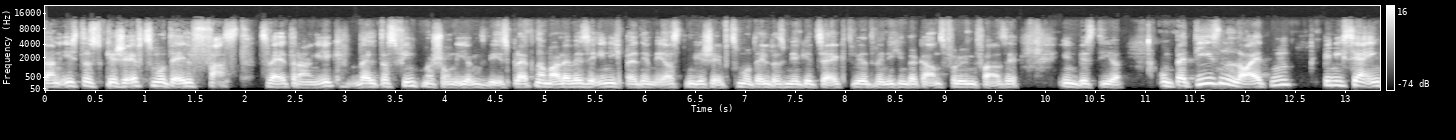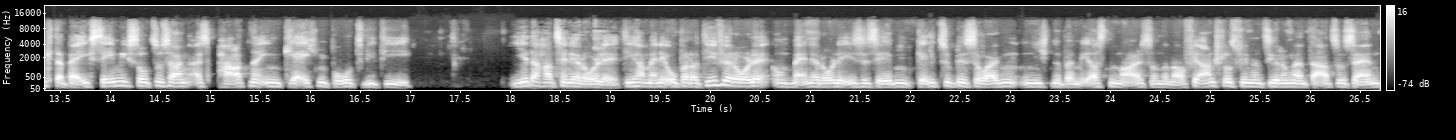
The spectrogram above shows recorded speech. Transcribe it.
dann ist das Geschäftsmodell fast zweitrangig, weil das findet man schon irgendwie. Es bleibt normalerweise eh nicht bei dem ersten Geschäftsmodell, das mir gezeigt wird, wenn ich in der ganz frühen Phase investiere. Und bei diesen Leuten bin ich sehr eng dabei. Ich sehe mich sozusagen als Partner im gleichen Boot wie die. Jeder hat seine Rolle. Die haben eine operative Rolle und meine Rolle ist es eben, Geld zu besorgen, nicht nur beim ersten Mal, sondern auch für Anschlussfinanzierungen da zu sein,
